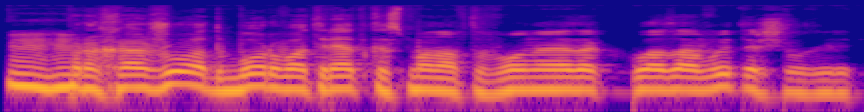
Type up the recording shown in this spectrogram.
Мгм. прохожу отбор в отряд космонавтов. Он на так глаза вытащил, говорит,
